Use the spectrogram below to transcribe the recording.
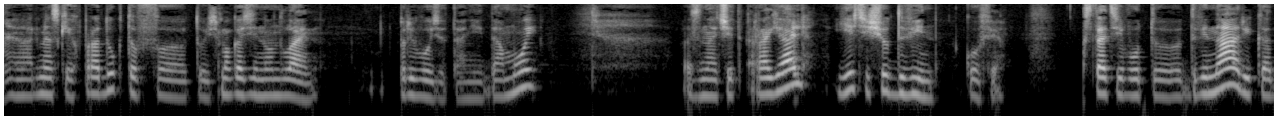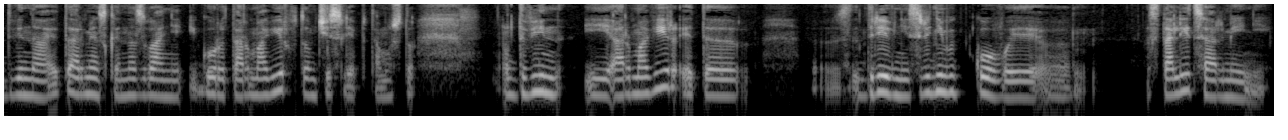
э, армянских продуктов, э, то есть магазин онлайн – привозят они домой. Значит, рояль, есть еще двин кофе. Кстати, вот э, Двина, река Двина, это армянское название, и город Армавир в том числе, потому что Двин и Армавир – это э, древние, средневековые э, столицы Армении.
